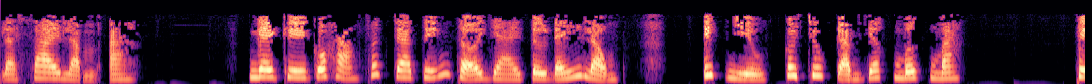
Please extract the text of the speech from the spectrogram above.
là sai lầm à. Ngay khi cổ hàng phát ra tiếng thở dài từ đáy lòng, ít nhiều có chút cảm giác mất mát. Thì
